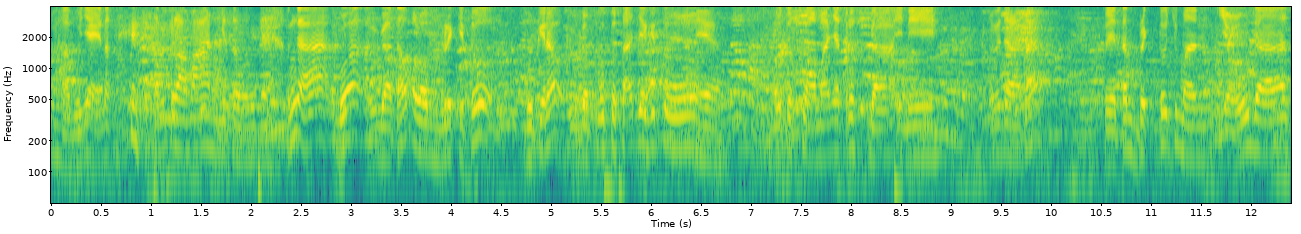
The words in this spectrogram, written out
Lagunya enak. Tapi kelamaan gitu maksudnya. Enggak gua nggak tahu kalau break itu gua kira udah putus aja gitu. Iya. Putus selamanya terus gak ini. Tapi ternyata? Ternyata break tuh cuman ya udah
